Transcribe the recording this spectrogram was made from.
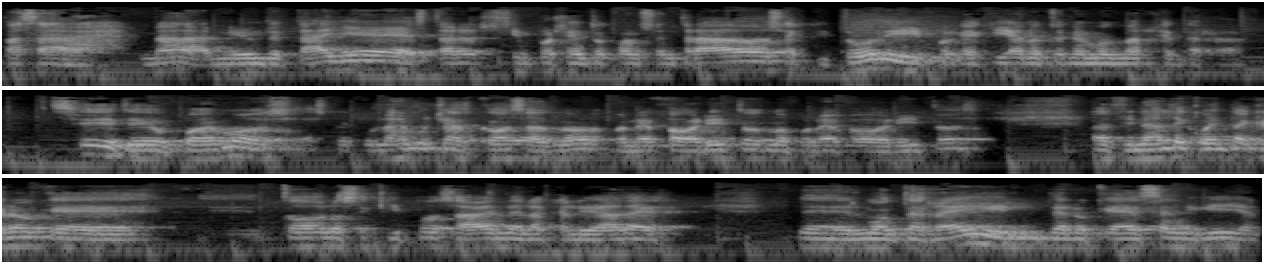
pasar nada, ni un detalle, estar 100% concentrados, actitud y porque aquí ya no tenemos margen de error. Sí, digo, podemos especular muchas cosas, ¿no? Poner favoritos, no poner favoritos. Al final de cuentas creo que eh, todos los equipos saben de la calidad de, del Monterrey y de lo que es en liguilla.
